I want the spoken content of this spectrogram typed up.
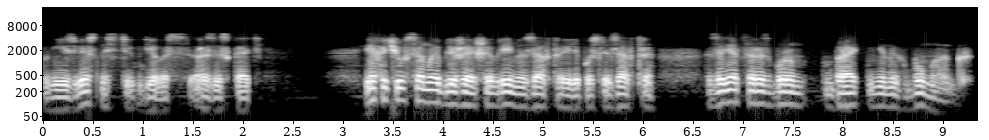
в неизвестности, где вас разыскать. Я хочу в самое ближайшее время, завтра или послезавтра, заняться разбором братниных бумаг.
